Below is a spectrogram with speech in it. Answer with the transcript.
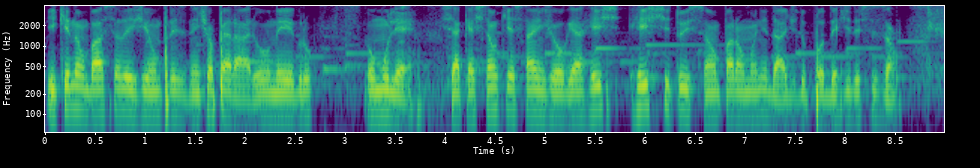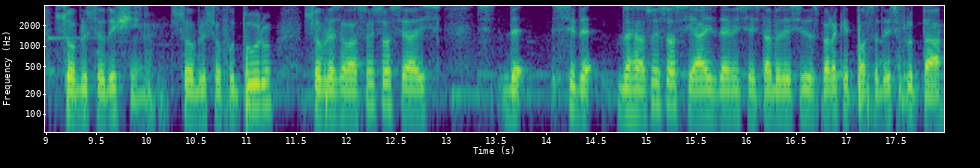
e que não basta eleger um presidente operário, ou negro, ou mulher, se a questão que está em jogo é a restituição para a humanidade do poder de decisão sobre o seu destino, sobre o seu futuro, sobre as relações sociais se de, das relações sociais devem ser estabelecidas para que possa desfrutar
